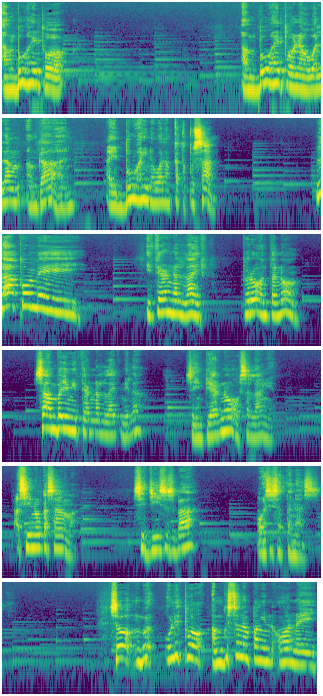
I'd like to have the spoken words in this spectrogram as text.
Ang buhay po ang buhay po na walang anggaan ay buhay na walang katapusan. Lahat po may eternal life. Pero ang tanong, saan ba yung eternal life nila? Sa impyerno o sa langit? Ah, Sinong kasama? Si Jesus ba? O si Satanas? So, ulit po, ang gusto ng Panginoon ay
